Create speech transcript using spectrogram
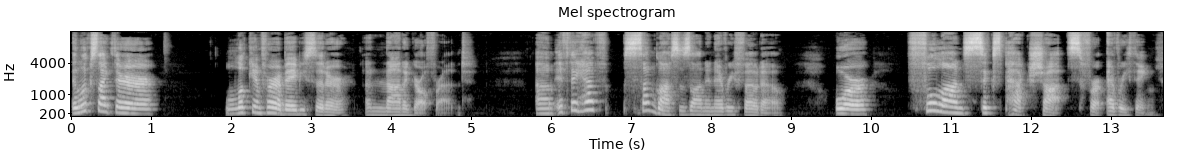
it looks like they're looking for a babysitter and not a girlfriend. Um, if they have sunglasses on in every photo, or full on six pack shots for everything.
